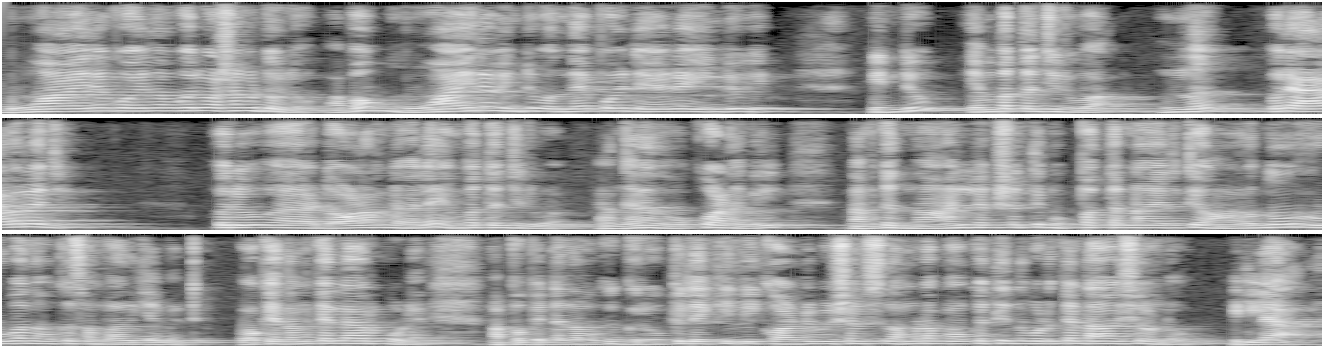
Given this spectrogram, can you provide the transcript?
മൂവായിരം കോയിൻ നമുക്ക് ഒരു വർഷം കിട്ടുമല്ലോ. അപ്പോൾ മൂവായിരം ഇന്റു ഒന്നേ പോയിന്റ് ഏഴ് ഇന്റു ഇന്റു എൺപത്തഞ്ച് രൂപ ഇന്ന് ഒരു ആവറേജ് ഒരു ഡോളറിന്റെ വില എൺപത്തഞ്ച് രൂപ. അങ്ങനെ നോക്കുവാണെങ്കിൽ നമുക്ക് നാല് ലക്ഷത്തി മുപ്പത്തെണ്ണായിരത്തി അറുന്നൂറ് രൂപ നമുക്ക് സമ്പാദിക്കാൻ പറ്റും. ഓക്കെ നമുക്ക് എല്ലാവർക്കും കൂടെ. അപ്പോൾ പിന്നെ നമുക്ക് ഗ്രൂപ്പിലേക്ക് ഇനി കോൺട്രിബ്യൂഷൻസ് നമ്മുടെ പോക്കറ്റിൽ നിന്ന് കൊടുക്കേണ്ട ആവശ്യമുണ്ടോ? ഇല്ല.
